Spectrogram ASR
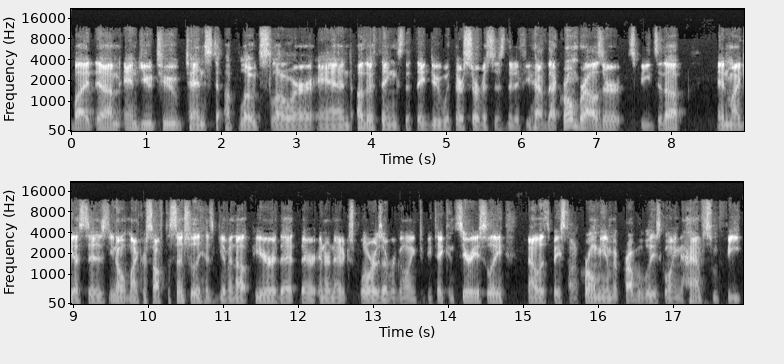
but um, and YouTube tends to upload slower and other things that they do with their services that if you have that Chrome browser speeds it up. And my guess is, you know, Microsoft essentially has given up here that their Internet Explorer is ever going to be taken seriously. Now that it's based on Chromium, it probably is going to have some feet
